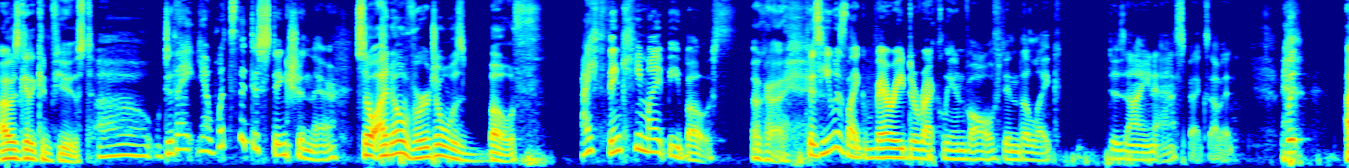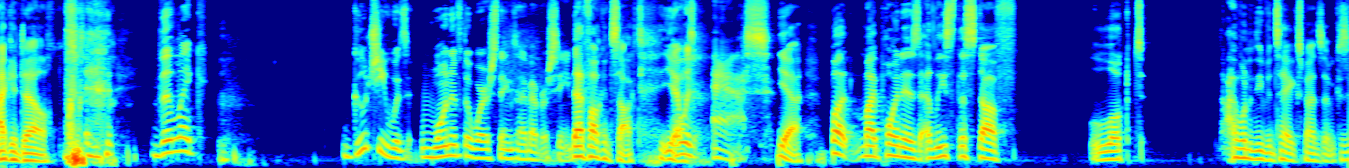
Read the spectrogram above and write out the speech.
I always get it confused. Oh, do they? Yeah, what's the distinction there? So I know Virgil was both. I think he might be both Okay. because he was like very directly involved in the like design aspects of it. But I can tell. the like Gucci was one of the worst things I've ever seen. that fucking sucked. Yeah. That was ass. Yeah, but my point is, at least the stuff looked. I wouldn't even say expensive because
